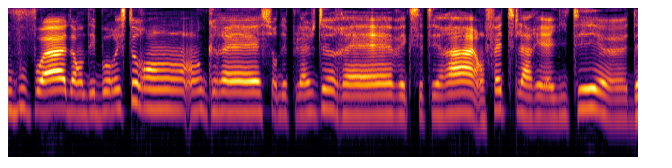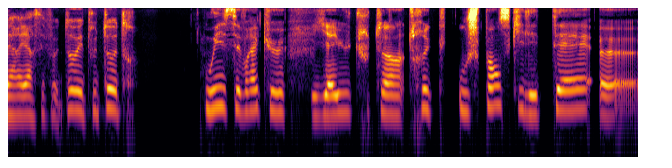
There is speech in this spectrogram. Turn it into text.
On vous voit dans des beaux restaurants, en Grèce, sur des plages de rêve, etc. En fait, la réalité euh, derrière ces photos est tout autre. Oui, c'est vrai qu'il y a eu tout un truc où je pense qu'il était euh,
